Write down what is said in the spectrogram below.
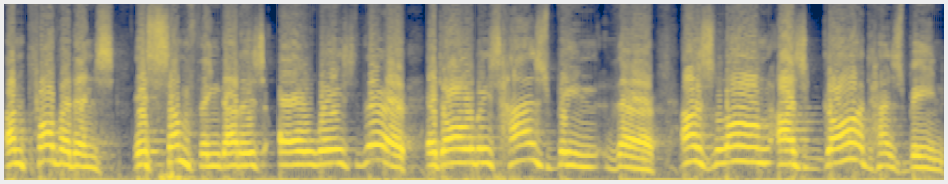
And providence is something that is always there. It always has been there. As long as God has been,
